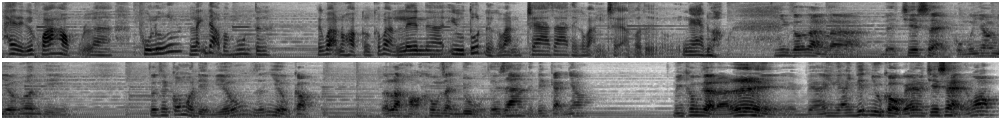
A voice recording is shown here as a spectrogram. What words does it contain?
hay là cái khóa học là phụ nữ lãnh đạo bằng ngôn từ. Các bạn hoặc các bạn lên YouTube để các bạn tra ra thì các bạn sẽ có thể nghe được. Nhưng rõ ràng là để chia sẻ cùng với nhau nhiều hơn thì tôi thấy có một điểm yếu giữa nhiều cặp đó là họ không dành đủ thời gian để bên cạnh nhau mình không thể là đây về anh anh viết nhu cầu cái em chia sẻ đúng không?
